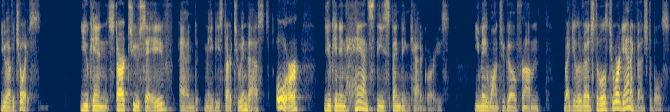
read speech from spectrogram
you have a choice. You can start to save and maybe start to invest, or you can enhance these spending categories. You may want to go from regular vegetables to organic vegetables.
